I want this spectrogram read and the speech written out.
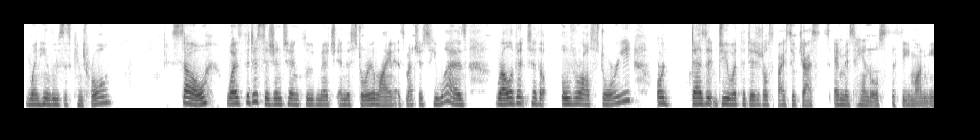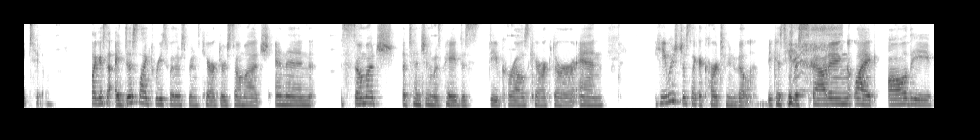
when he loses control? So, was the decision to include Mitch in the storyline as much as he was relevant to the overall story, or does it do what the digital spy suggests and mishandles the theme on Me Too? Like I said, I disliked Reese Witherspoon's character so much. And then so much attention was paid to Steve Carell's character. And he was just like a cartoon villain because he was spouting like all the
